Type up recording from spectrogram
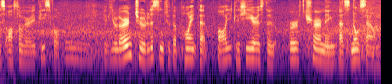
is also very peaceful. If you learn to listen to the point that all you can hear is the earth churning, that's no sound.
